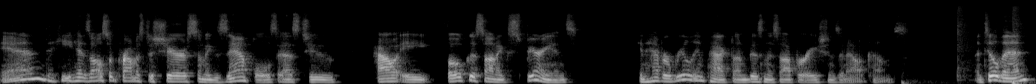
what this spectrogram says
And he has also promised to share some examples as to how a focus on experience can have a real impact on business operations and outcomes. Until then,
